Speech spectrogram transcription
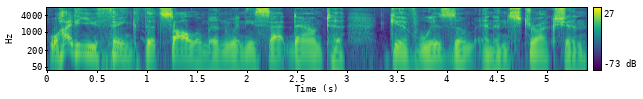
Why do you think that Solomon, when he sat down to give wisdom and instruction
